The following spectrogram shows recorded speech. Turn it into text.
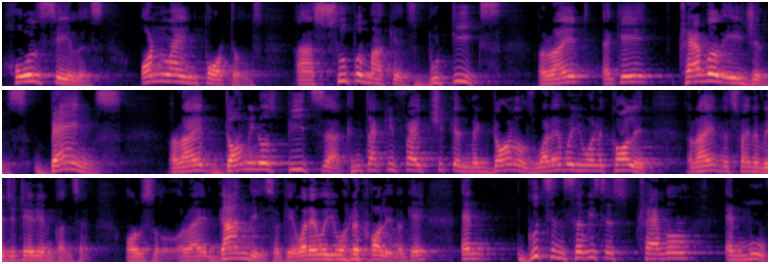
wholesalers, online portals, uh, supermarkets, boutiques, all right, okay, travel agents, banks, all right, Domino's Pizza, Kentucky Fried Chicken, McDonald's, whatever you want to call it, all right, let's find a vegetarian concept also, all right? Gandhis, okay, whatever you want to call it, okay? And goods and services travel and move.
